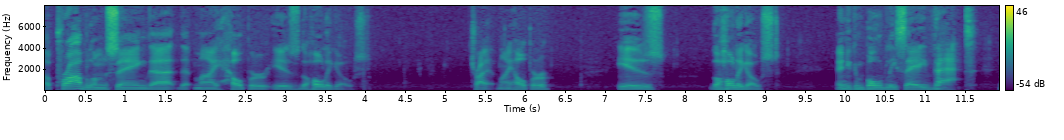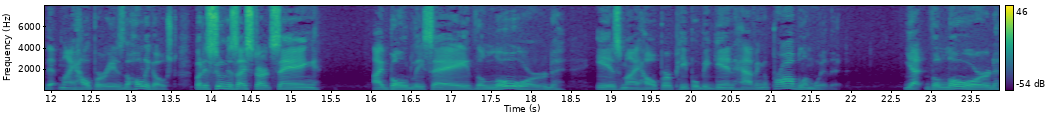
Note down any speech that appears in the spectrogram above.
a problem saying that that my helper is the Holy Ghost. Try it. My helper is the Holy Ghost. And you can boldly say that that my helper is the Holy Ghost. But as soon as I start saying I boldly say the Lord is my helper people begin having a problem with it. Yet the Lord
